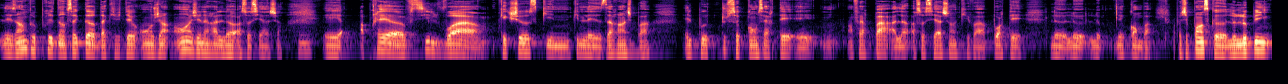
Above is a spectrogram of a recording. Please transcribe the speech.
les entreprises dans le secteur d'activité ont, ont, en général leur association. Mm. Et après, euh, s'ils voient quelque chose qui, qui ne les arrange pas, elle peut tous se concerter et en faire part à l'association qui va porter le, le, le, le combat. Après, je pense que le lobbying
